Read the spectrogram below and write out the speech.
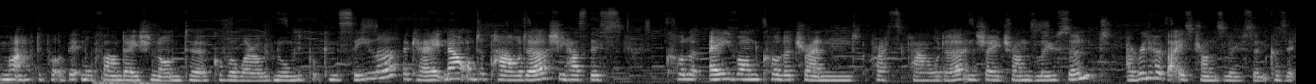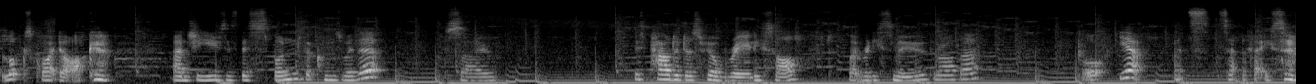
I might have to put a bit more foundation on to cover where I would normally put concealer. Okay, now onto powder. She has this Color, Avon Colour Trend pressed powder in the shade Translucent. I really hope that is translucent because it looks quite dark. and she uses this sponge that comes with it. So this powder does feel really soft, like really smooth rather. But yeah, let's set the face.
